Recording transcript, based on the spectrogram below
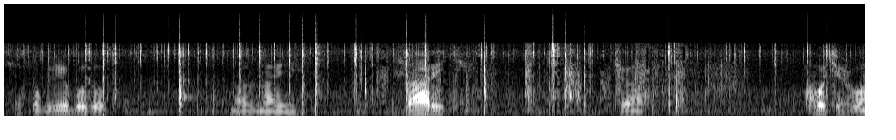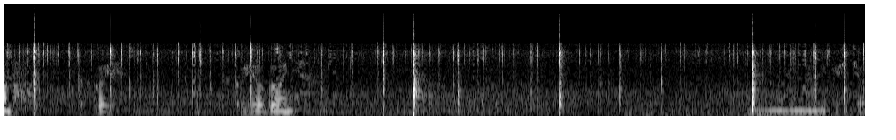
Сейчас угли будут. Можно и жарить. Че хочешь, вон какой, какой огонь. Нормальный костер.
